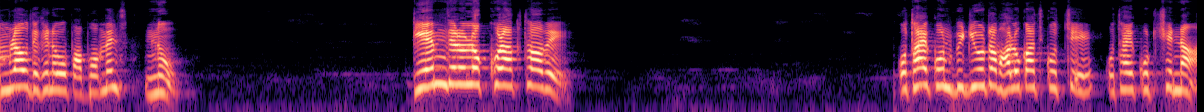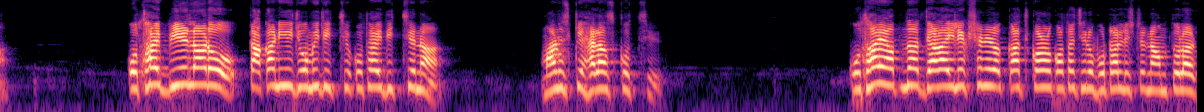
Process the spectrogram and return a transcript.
আমরাও দেখে নেব পারফরমেন্স নো ডিএমদেরও লক্ষ্য রাখতে হবে। কোথায় কোন ভিডিওটা ভালো কাজ করছে, কোথায় করছে না? কোথায় বিএলআরও টাকা নিয়ে জমি দিচ্ছে, কোথায় দিচ্ছে না? মানুষকে হ্যারাস করছে? কোথায় আপনার যারা ইলেকশনের কাজ করার কথা ছিল, ভোটার লিস্টে নাম তোলার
